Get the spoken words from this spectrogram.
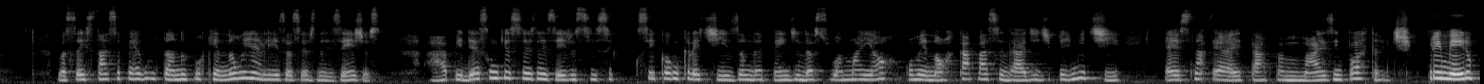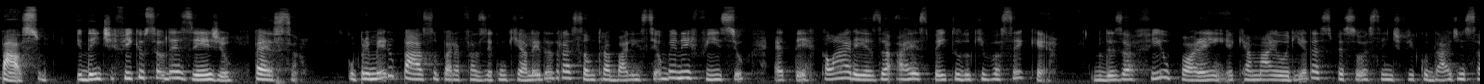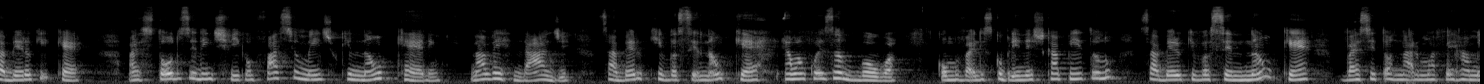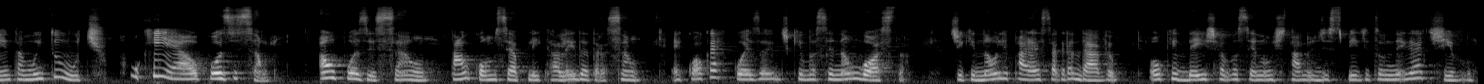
Você está se perguntando por que não realiza seus desejos? A rapidez com que seus desejos se, se, se, concretizam depende da sua maior ou menor capacidade de permitir. Essa é a etapa mais importante. Primeiro passo: identifique o seu desejo, peça. O primeiro passo para fazer com que a lei da atração trabalhe em seu benefício é ter clareza a respeito do que você quer. O desafio, porém, é que a maioria das pessoas tem dificuldade em saber o que quer, mas todos identificam facilmente o que não querem. Na verdade, saber o que você não quer é uma coisa boa. Como vai descobrir neste capítulo, saber o que você não quer vai se tornar uma ferramenta muito útil. O que é a oposição? A oposição, tal como se aplica a lei da atração, é qualquer coisa de que você não gosta de que não lhe parece agradável ou que deixa você num estado de espírito negativo.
